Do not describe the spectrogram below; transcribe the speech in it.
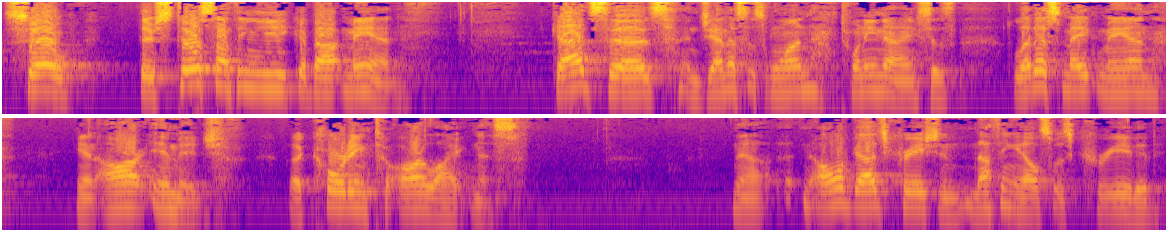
So there's still something unique about man. God says in Genesis 1, 29, he says, let us make man in our image according to our likeness. Now, in all of God's creation, nothing else was created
